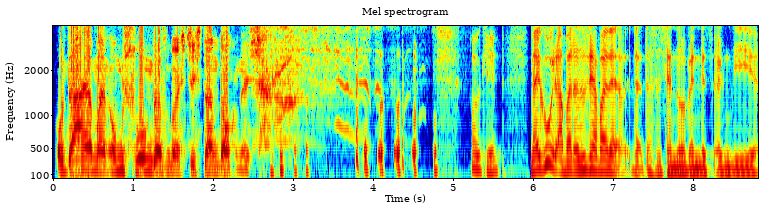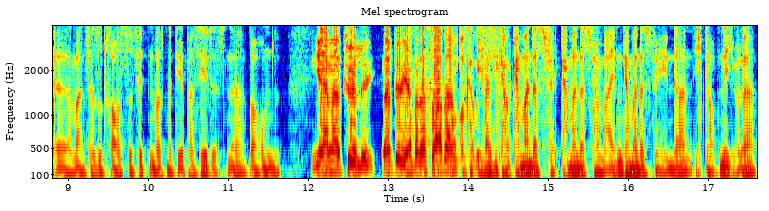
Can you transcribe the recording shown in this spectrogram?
Und daher mein Umschwung, das möchte ich dann doch nicht. Okay. Na gut, aber das ist ja bei der, das ist ja nur, wenn jetzt irgendwie äh, man versucht rauszufinden, was mit dir passiert ist, ne? Warum? Ja, natürlich, natürlich, aber das war dann. Okay, ich weiß nicht, kann, kann man das, kann man das vermeiden? Kann man das verhindern? Ich glaube nicht, oder?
